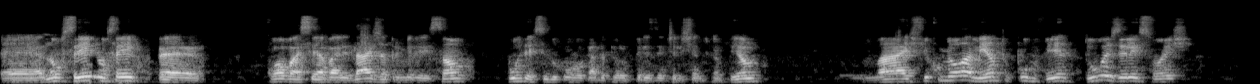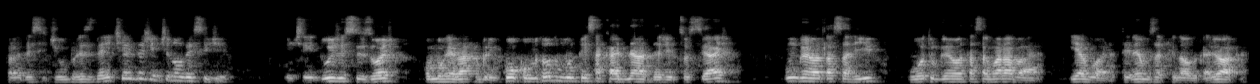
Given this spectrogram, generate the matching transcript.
É, não sei, não sei é, qual vai ser a validade da primeira eleição por ter sido convocada pelo presidente Alexandre Campelo mas fica o meu lamento por ver duas eleições para decidir um presidente e ainda a gente não decidir. A gente tem duas decisões, como o Renato brincou, como todo mundo tem sacado das redes sociais, um ganhou a Taça Rio, o outro ganhou a Taça Guanabara. E agora, teremos a final do Carioca?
